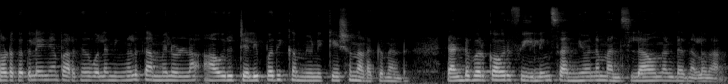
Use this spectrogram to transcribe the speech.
തുടക്കത്തിലെ ഞാൻ പറഞ്ഞതുപോലെ നിങ്ങൾ തമ്മിലുള്ള ആ ഒരു ടെലിപ്പതി കമ്മ്യൂണിക്കേഷൻ നടക്കുന്നുണ്ട്. രണ്ടുപേർക്കും ആ ഒരു ഫീലിങ്സ് അന്യോന്യം മനസ്സിലാവുന്നുണ്ട് എന്നുള്ളതാണ്.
